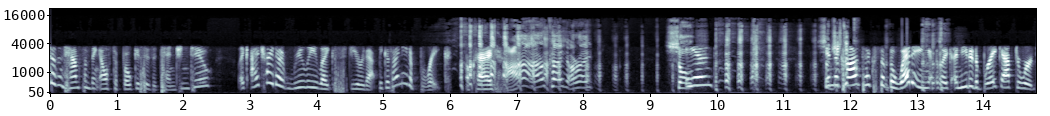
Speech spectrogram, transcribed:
doesn't have something else to focus his attention to, like I try to really like steer that because I need a break. Okay. Ah, okay, all right. So, and so in the just a- context of the wedding, like I needed a break afterwards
